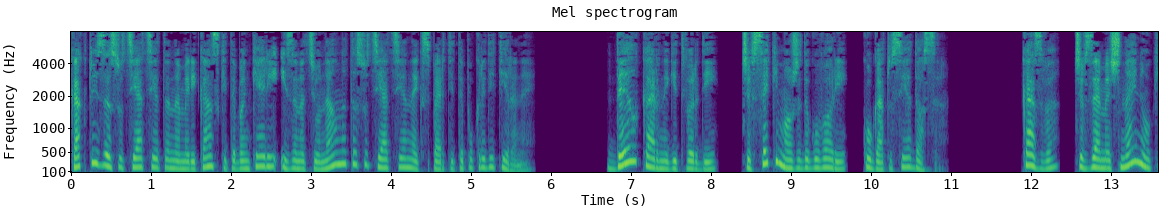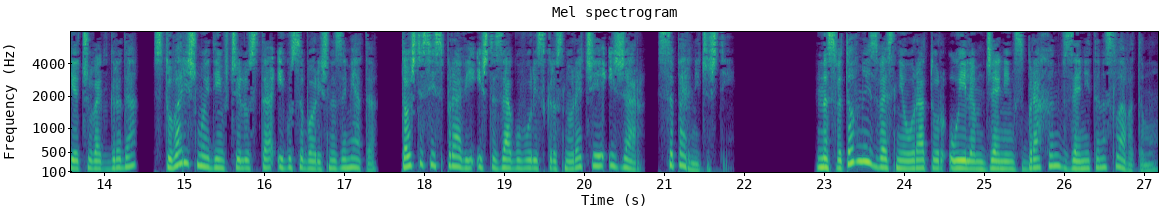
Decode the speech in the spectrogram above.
както и за Асоциацията на американските банкери и за Националната асоциация на експертите по кредитиране. Дейл Карнеги твърди, че всеки може да говори, когато се ядоса. Казва, че вземеш най-наукия човек в града, стовариш му един в челюстта и го събориш на земята, той ще се изправи и ще заговори с красноречие и жар, съперничещи. На световно известния оратор Уилям Дженингс Брахън в зените на славата му.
